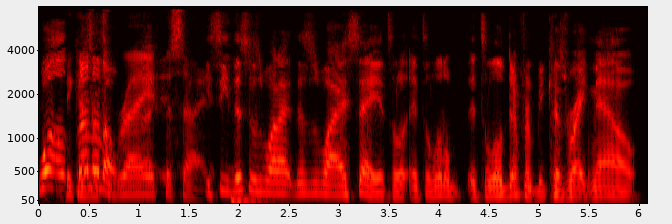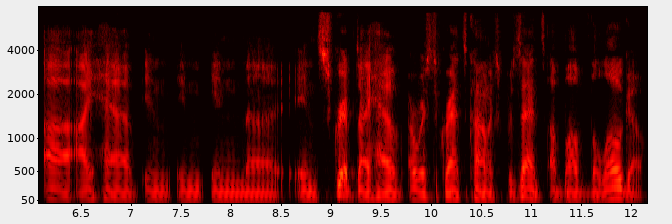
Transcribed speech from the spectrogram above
well because no no it's no right Uh, beside. You see, this is what I this is why I say it's a it's a little it's a little different because right now uh, I have in in in uh, in script I have Aristocrats Comics Presents above the logo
